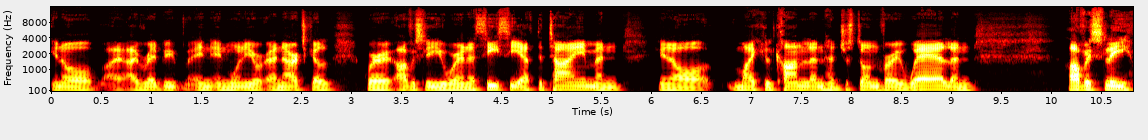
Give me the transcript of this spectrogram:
you know, I, I, read in, in one of your an article where obviously you were in a CC at the time, and you know, Michael Conlan had just done very well, and obviously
